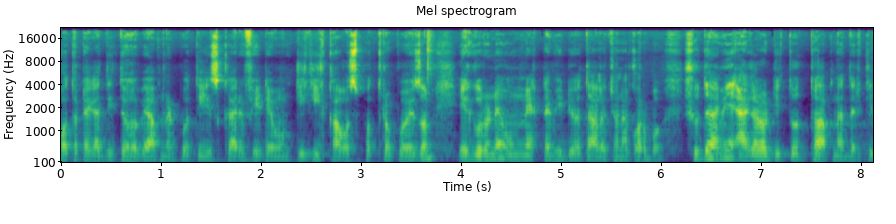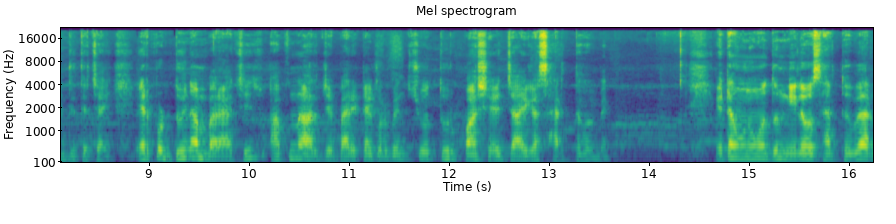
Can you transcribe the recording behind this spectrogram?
কত টাকা দিতে হবে, আপনার প্রতি স্কোয়ার ফিট এবং কি কি কাগজপত্র প্রয়োজন, এগুলো নিয়ে অন্য একটা ভিডিওতে আলোচনা করব। শুধু আমি এগারোটি তথ্য আপনাদেরকে দিতে চাই। এরপর দুই নাম্বারে আছি, আপনার যে বাড়িটা করবেন চতুর্পাশে জায়গা ছাড়তে হবে। এটা অনুমোদন নিলেও ছাড়তে হবে আর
